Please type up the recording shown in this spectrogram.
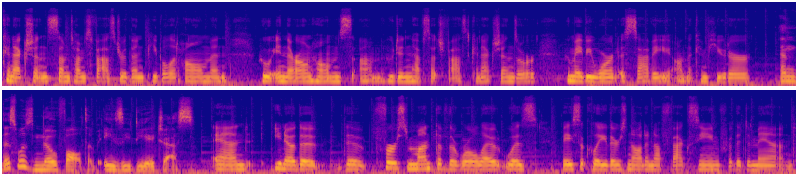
connections, sometimes faster than people at home and who in their own homes um, who didn't have such fast connections or who maybe weren't as savvy on the computer. And this was no fault of AZDHS. And you know the the first month of the rollout was basically there's not enough vaccine for the demand.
